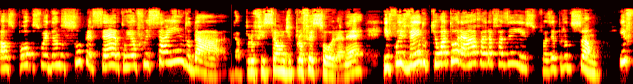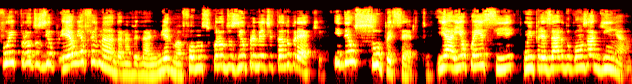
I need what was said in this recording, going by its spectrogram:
aos, poucos, foi dando super certo e eu fui saindo da, da profissão de professora, né? E fui vendo que eu adorava era fazer isso, fazer produção. E fui produzir, eu e a Fernanda, na verdade, minha irmã, fomos produzir o Premeditando Breck. E deu super certo. E aí eu conheci o empresário do Gonzaguinha.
